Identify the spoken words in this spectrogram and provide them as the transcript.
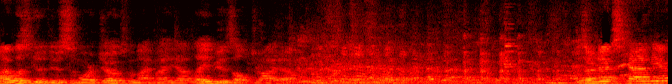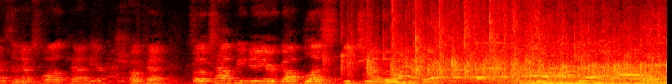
And I was going to do some more jokes, but my, my uh, labia's all dried out. Is our next cat here? Is the next wild cat here? Okay. Folks, Happy New Year. God bless each and every one of you.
